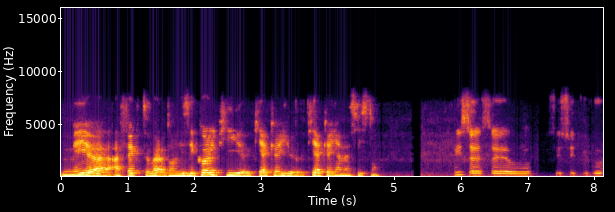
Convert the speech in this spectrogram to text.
mais euh, affectent voilà, dans les écoles qui, qui, accueillent, qui accueillent un assistant. Oui, c'est, euh, si, si, tu veux.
